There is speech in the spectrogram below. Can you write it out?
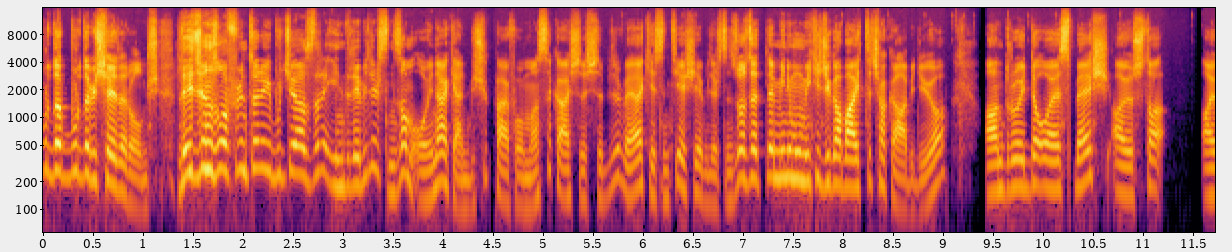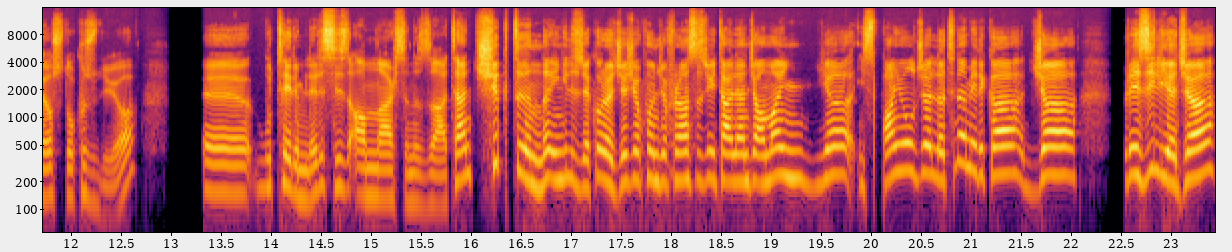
Burada burada bir şeyler olmuş. Legends of Runeterra'yı bu cihazlara indirebilirsiniz ama oynarken düşük performansla karşılaştırabilir veya kesinti yaşayabilirsiniz. Özetle minimum 2 GB'ı çak abi diyor. Android'de OS 5, iOS'ta iOS 9 diyor. Eee, bu terimleri siz anlarsınız zaten. Çıktığında İngilizce, Korece, Japonca, Fransızca, İtalyanca, Almanya, İspanyolca, Latin Amerikaca, Brezilyaca,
